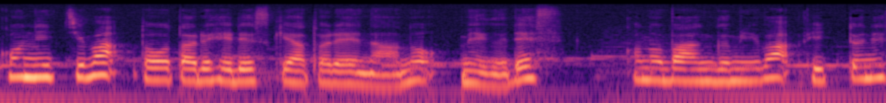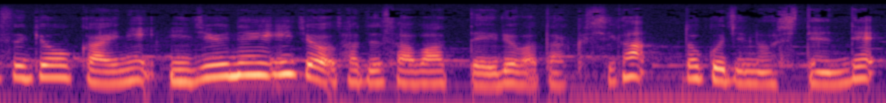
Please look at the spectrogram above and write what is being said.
こんにちは。トータルヘルスケアトレーナーのめぐです。この番組はフィットネス業界に20年以上携わっている私が独自の視点で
